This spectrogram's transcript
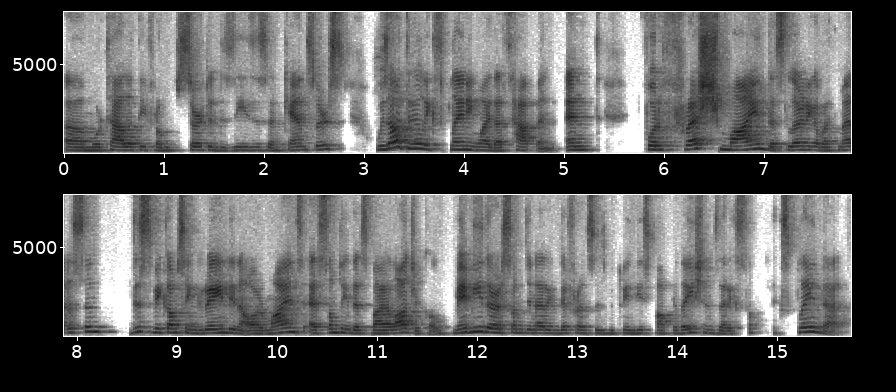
uh, mortality from certain diseases and cancers without really explaining why that's happened. And for a fresh mind that's learning about medicine, this becomes ingrained in our minds as something that's biological. Maybe there are some genetic differences between these populations that ex- explain that.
